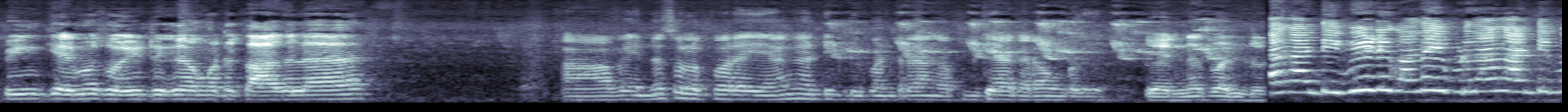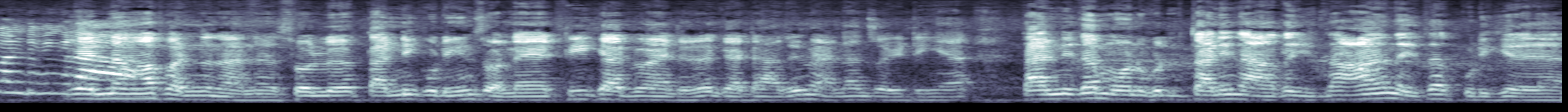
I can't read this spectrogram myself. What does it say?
பிங்க் என்னமோ சொல்லிட்டு இருக்க உங்கள்கிட்ட காதுல. அவன் என்ன சொல்ல போற? ஏங்க ஆண்டி இப்படி பண்றாங்க? அப்படின்னு கேக்குறான் உங்களுக்கு என்ன பண்ற? நாங்க ஆண்டி வீட்டுக்கு வந்தா இப்படிதாங்க ஆண்டி பண்ணுவீங்களா? என்னமா பண்ணு நான்? சொல்லு. தண்ணி குடிங்கன்னு சொன்னேன். டீ காப்பி வாங்கிட்டு கேட்டேன். அதுவும் வேண்டாம்னு சொல்லிட்டீங்க. தண்ணி தான் மூணு குடி தண்ணி நான் தான் நானும் இதான் குடிக்கிறேன்.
